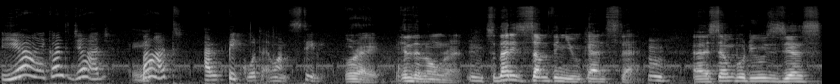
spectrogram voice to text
yeah i can't judge but i'll pick what i want still All right, in the long run. Mm. So that is something you can't stand. Uh, somebody who's just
